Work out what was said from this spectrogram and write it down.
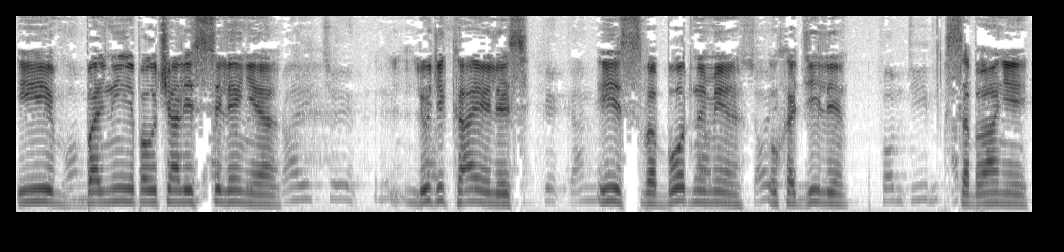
и больные получали исцеление, люди каялись и свободными уходили собраний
